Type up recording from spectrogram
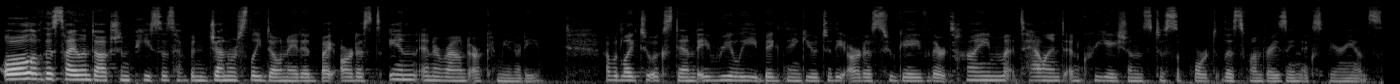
All of the silent auction pieces have been generously donated by artists in and around our community. I would like to extend a really big thank you to the artists who gave their time, talent, and creations to support this fundraising experience.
